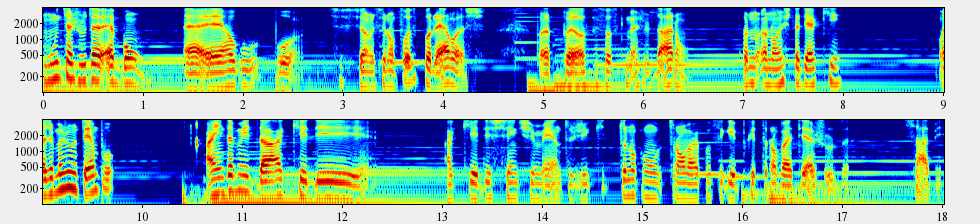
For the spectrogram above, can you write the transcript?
Muita ajuda é bom. É, é algo, pô. Se, se, eu, se não fosse por elas, por, por as pessoas que me ajudaram, eu, eu não estaria aqui. Mas ao mesmo tempo, ainda me dá aquele aquele sentimento de que tu não, tu não vai conseguir porque tu não vai ter ajuda, sabe?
